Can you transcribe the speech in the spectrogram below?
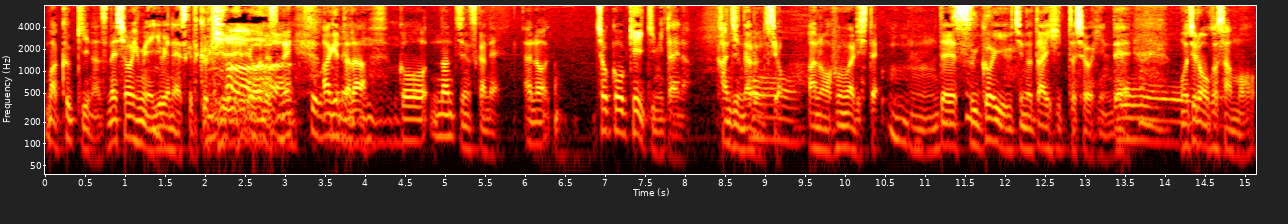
まあ、クッキーなんですね。商品名言えないですけど、クッキーをですねあげたらこうなんていうんですかね。あのチョコケーキみたいな感じになるんですよ。あのふんわりして、うん、ですごいうちの大ヒット商品でもちろんお子さんも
